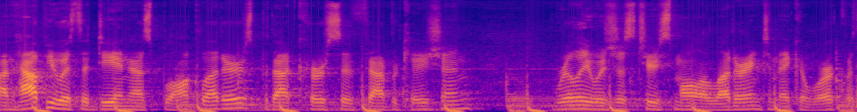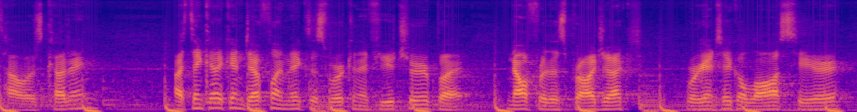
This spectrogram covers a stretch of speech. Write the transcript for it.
I'm happy with the DNS block letters, but that cursive fabrication really was just too small a lettering to make it work with how I was cutting. I think I can definitely make this work in the future, but not for this project. We're gonna take a loss here,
